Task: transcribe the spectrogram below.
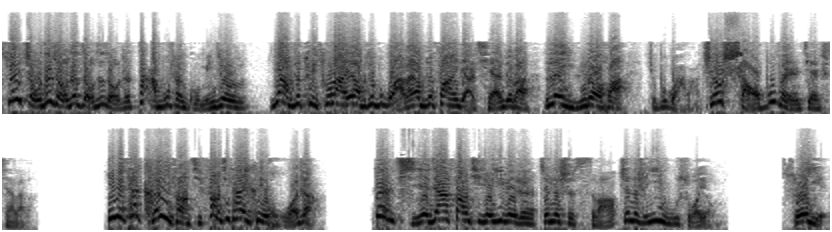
所以走着走着走着走着，大部分股民就要不就退出了，要不就不管了，要不就放一点钱，对吧？累娱乐化就不管了。只有少部分人坚持下来了，因为他可以放弃，放弃他也可以活着。但是企业家放弃就意味着真的是死亡，真的是一无所有。所以，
